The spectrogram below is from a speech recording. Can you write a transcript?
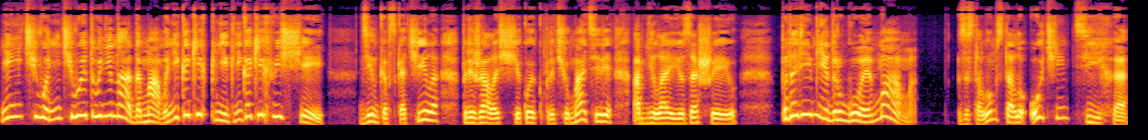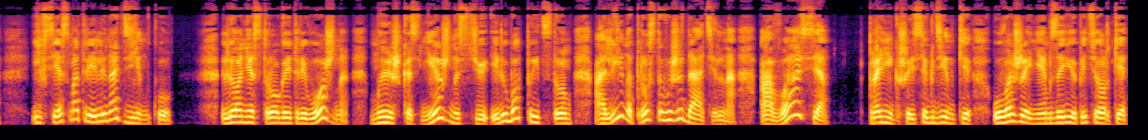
«Мне ничего, ничего этого не надо, мама, никаких книг, никаких вещей!» Динка вскочила, прижала щекой к плечу матери, обняла ее за шею. «Подари мне другое, мама!» За столом стало очень тихо, и все смотрели на Динку. Леня строго и тревожно, Мышка с нежностью и любопытством, Алина просто выжидательно, а Вася, проникшийся к Динке уважением за ее пятерки,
